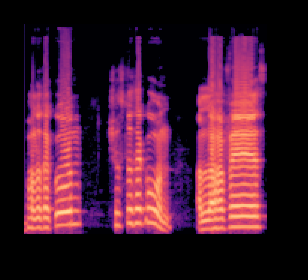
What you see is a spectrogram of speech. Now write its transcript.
ভালো থাকুন, সুস্থ থাকুন। আল্লাহ হাফেজ।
